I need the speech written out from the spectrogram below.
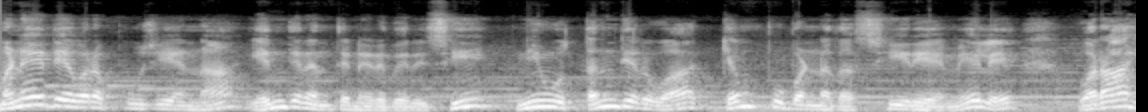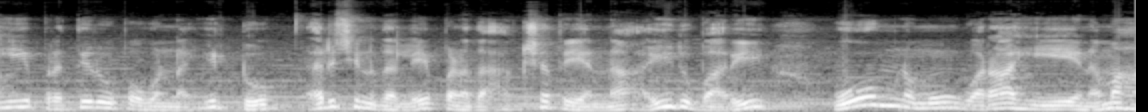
ಮನೆ ದೇವರ ಪೂಜೆಯನ್ನು ಎಂದಿನಂತೆ ನೆರವೇರಿಸಿ, ನೀವು ತಂದಿರುವ ಕೆಂಪು ಬಣ್ಣದ ಸೀರೆಯ ಮೇಲೆ ವರಾಹಿ ಪ್ರತಿರೂಪವನ್ನು ಇಟ್ಟು ಅರಿಶಿನದ ಲೇಪನದ ಅಕ್ಷತೆಯನ್ನು ಐದು ಬಾರಿ ಓಂ ನಮೋ ವರಾಹಿಯೇ ನಮಃ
